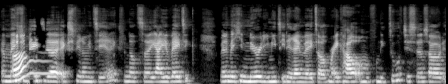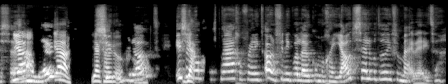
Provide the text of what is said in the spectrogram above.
een beetje Oh. mee te experimenteren. Ik vind dat, uh, ja, je weet, ik ben een beetje nerdy, niet iedereen weet dat, maar ik hou allemaal van die toeltjes en zo. Dus Ja, leuk. Ja, ja ik er Super ook van. bedankt. Is er Ja. nog een vraag waarvan je denkt, oh, dat vind ik wel leuk om nog aan jou te stellen. Wat wil je van mij weten?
